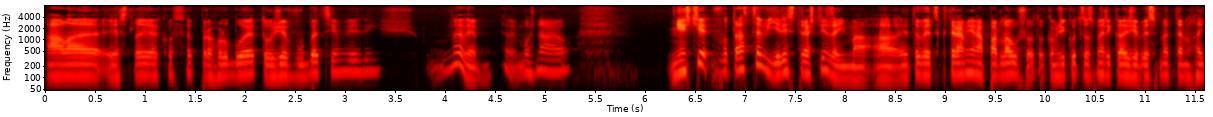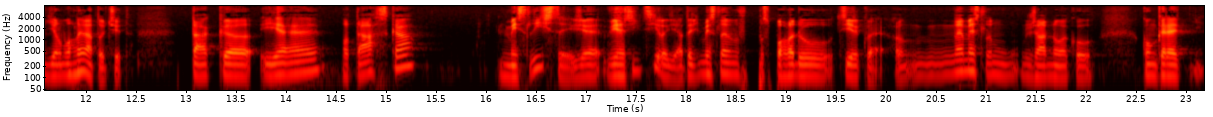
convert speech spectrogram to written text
ale jestli jako se prohlubuje to, že vůbec jim věříš, nevím, nevím, možná jo. Mě ještě v otázce víry strašně zajímá a je to věc, která mě napadla už od okamžiku, co jsme říkali, že bychom tenhle díl mohli natočit. Tak eh, je otázka, Myslíš si, že věřící lidi, a teď myslím z pohledu církve, nemyslím žádnou jako konkrétní,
